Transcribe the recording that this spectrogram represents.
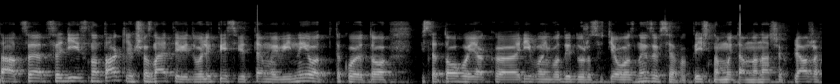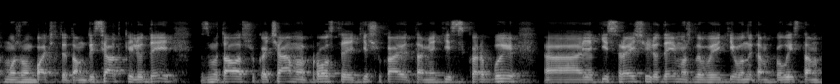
Да, це, це дійсно так. Якщо знаєте, відволіктись від теми війни, от такої, то після того як е, рівень води дуже суттєво знизився, фактично ми там на наших пляжах можемо бачити там десятки людей з металошукачами, просто які шукають там якісь скарби, е, якісь речі людей, можливо, які вони там колись там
